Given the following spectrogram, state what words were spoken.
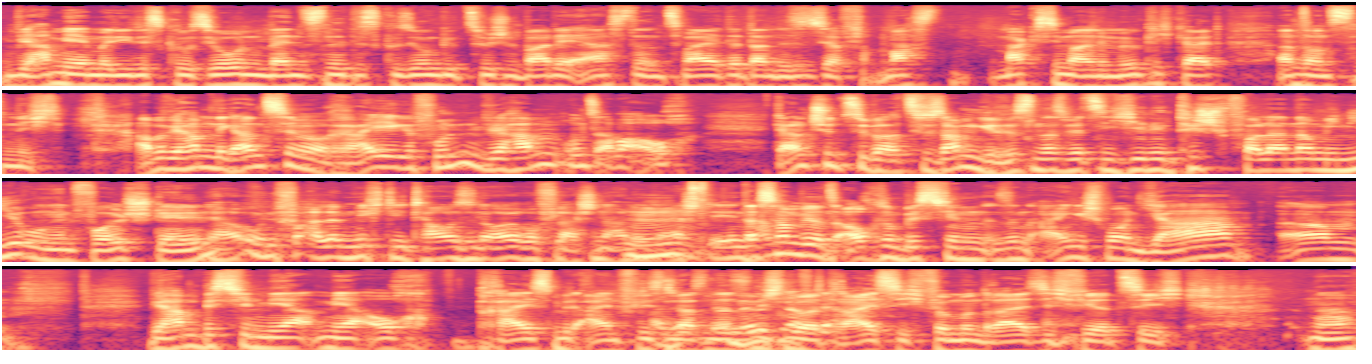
Und wir haben ja immer die Diskussion, wenn es eine Diskussion gibt zwischen war der erste und zweite, dann ist es ja maximal eine Möglichkeit, ansonsten nicht. Aber wir haben eine ganze Reihe gefunden. Wir haben uns aber auch ganz schön zusammengerissen, dass wir jetzt nicht hier den Tisch voller Nominierungen vollstellen. Ja, und vor allem nicht die 1000 Euro Flaschen alle mhm. da stehen. Das haben. wir uns auch so ein bisschen sind eingeschworen. Ja, ähm, wir haben ein bisschen mehr, mehr auch Preis mit einfließen also, lassen. Das ist nicht nur 30, 35, 40. Ne?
